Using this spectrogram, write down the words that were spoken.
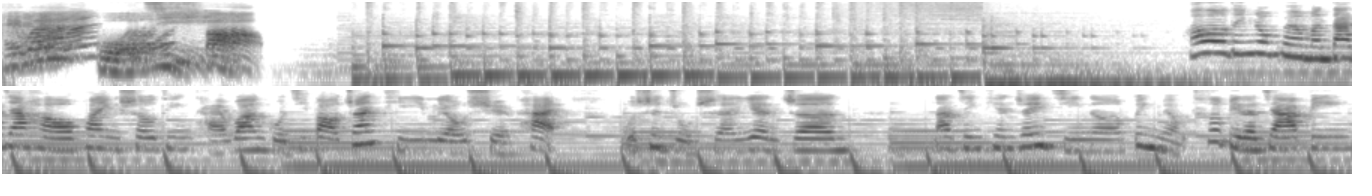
台湾国际报，Hello，听众朋友们，大家好，欢迎收听台湾国际报专题留学派，我是主持人燕珍。那今天这一集呢，并没有特别的嘉宾，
